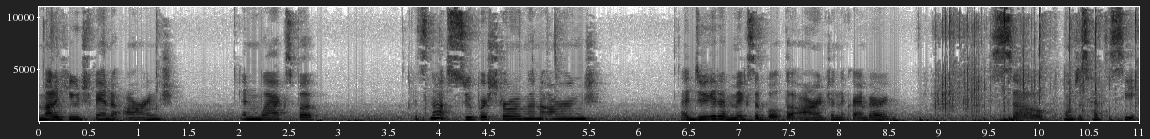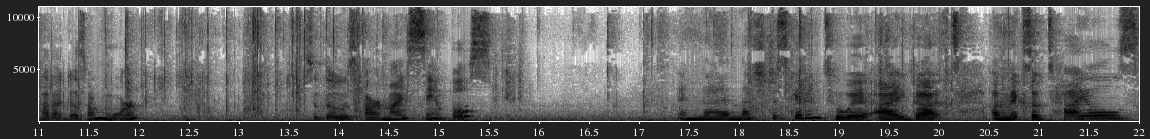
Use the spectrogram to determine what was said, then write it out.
I'm not a huge fan of orange and wax, but it's not super strong on orange. I do get a mix of both the orange and the cranberry. So we'll just have to see how that does on more. So those are my samples. And then let's just get into it. I got a mix of tiles,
